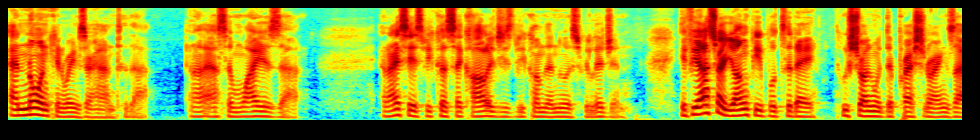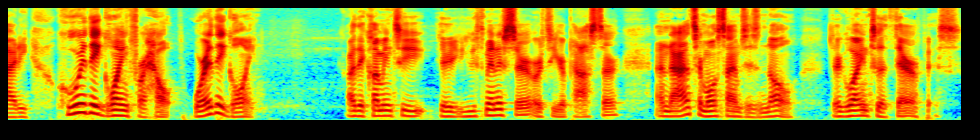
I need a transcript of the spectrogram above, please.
And no one can raise their hand to that. And I ask them, Why is that? And I say it's because psychology has become the newest religion. If you ask our young people today who's struggling with depression or anxiety, who are they going for help? Where are they going? Are they coming to their youth minister or to your pastor? And the answer most times is no. They're going to a therapist.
